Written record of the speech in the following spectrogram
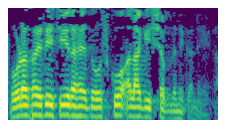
थोड़ा सा यदि चीर है तो उसको अलग ही शब्द निकलेगा।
